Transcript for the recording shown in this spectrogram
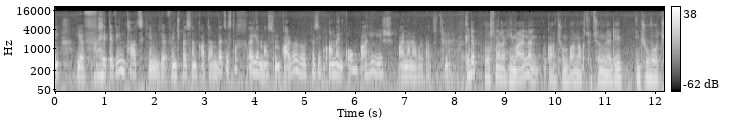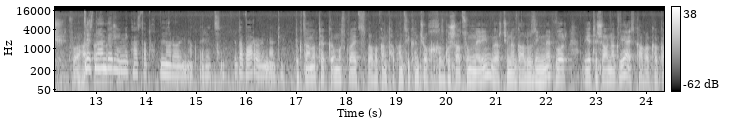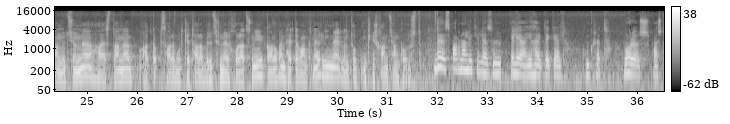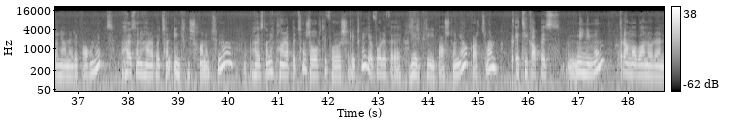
եւ հետեւի ընթացքին եւ ինչպես են կատարում, բայց այստեղ ելի եմ ասում, կարևոր որպեսզի ամեն կողմ պահի իր պայմանավորվածությունը։ Իդեպ ռուսները հիմա էլ են կանչում բանակցությունների ինչու ոչ Ես նոյեմբերի 9-ի փաստաթուղթ նոր օրինակ վերեցի։ Դա վառ օրինակ է։ Դուք ծանոթ եք Մոսկվայից բավական թափանցիկ հնչող զգուշացումներին, վերջինը Գալուզիններ, որ եթե շարունակվի այս քաղաքականությունը, Հայաստանը հատկապես արևմուտքի հետ հարաբերությունները խորացնի, կարող են հետևանքներ լինել ընդհանուր ինքնիշխանության կորուստ։ Դե սպառնալիքի լեզուն էլի այ հայտ եկել կոնկրետ որոշ պաշտոնյաների կողմից Հայաստանի Հանրապետության ինքնիշխանությունը Հայաստանի Հանրապետության ժողովրդի որոշելիքն է եւ որևէ երկրի պաշտոնյա կարծում եմ էթիկապես մինիմում տրամաբանորեն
